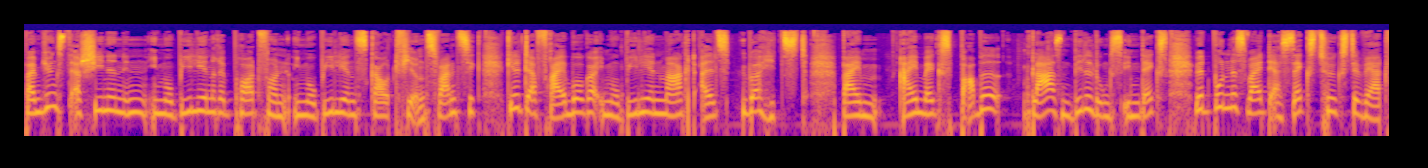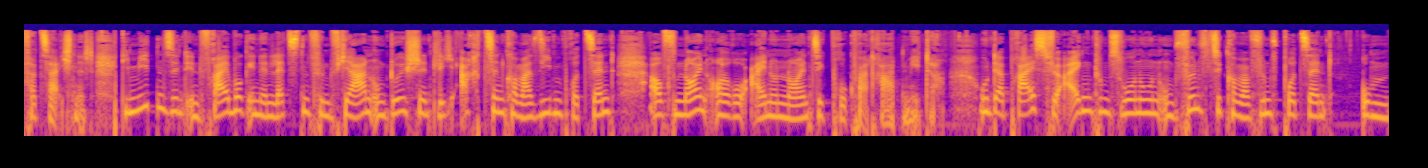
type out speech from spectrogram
Beim jüngst erschienenen Immobilienreport von Immobilien Scout 24 gilt der Freiburger Immobilienmarkt als überhitzt. Beim IMAX Bubble Blasenbildungsindex wird bundesweit der sechsthöchste Wert verzeichnet. Die Mieten sind in Freiburg in den letzten fünf Jahren um durchschnittlich 18,7 Prozent auf 9,91 Euro pro Quadratmeter. Und der Preis für Eigentumswohnungen um 50,5 Prozent um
